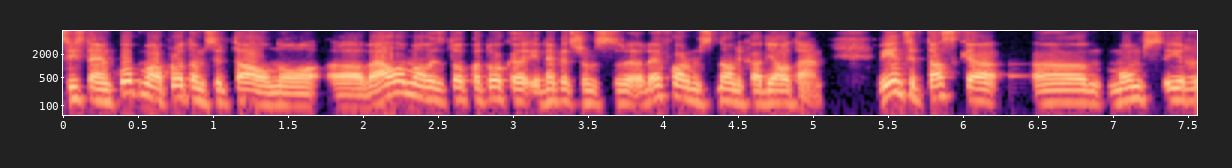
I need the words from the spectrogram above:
sistēma kopumā, protams, ir tālu no uh, vēlamā, līdz to par to, ka ir nepieciešams reformas, nav nekāda jautājuma. Viens ir tas, ka uh, mums ir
